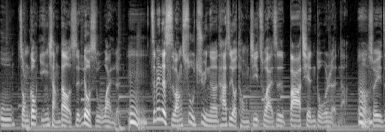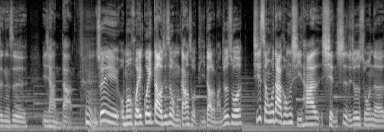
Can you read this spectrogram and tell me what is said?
屋，总共影响到的是六十五万人。嗯这边的死亡数据呢，它是有统计出来是八千多人啊，嗯、嗯所以真的是影响很大。嗯所以我们回归到就是我们刚刚所提到的嘛，就是说，其实神户大空袭它显示的就是说呢，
